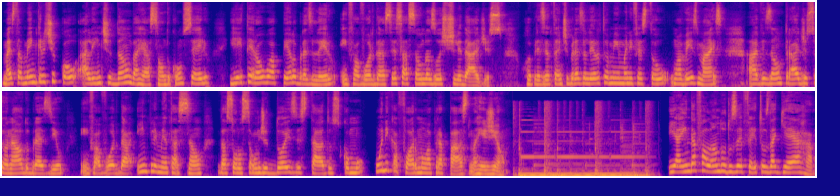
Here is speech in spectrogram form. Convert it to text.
mas também criticou a lentidão da reação do Conselho e reiterou o apelo brasileiro em favor da cessação das hostilidades, o representante brasileiro também manifestou, uma vez mais, a visão tradicional do Brasil em favor da implementação da solução de dois estados como única fórmula para a paz na região. E ainda falando dos efeitos da guerra,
